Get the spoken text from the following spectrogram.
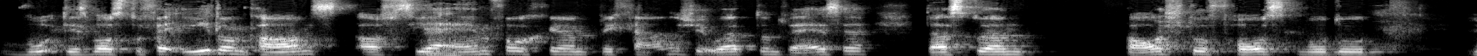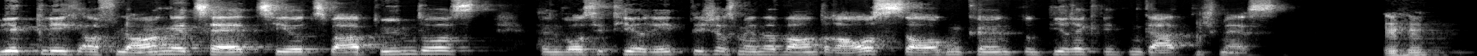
wo, das, was du veredeln kannst, auf sehr mhm. einfache und mechanische Art und Weise, dass du einen Baustoff hast, wo du wirklich auf lange Zeit CO2 bündelst, denn was ich theoretisch aus meiner Wand raussaugen könnte und direkt in den Garten schmeißen. Mhm.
